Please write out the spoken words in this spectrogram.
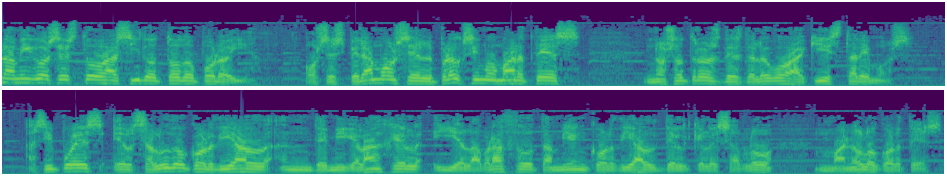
Bueno amigos, esto ha sido todo por hoy. Os esperamos el próximo martes. Nosotros desde luego aquí estaremos. Así pues, el saludo cordial de Miguel Ángel y el abrazo también cordial del que les habló Manolo Cortés.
